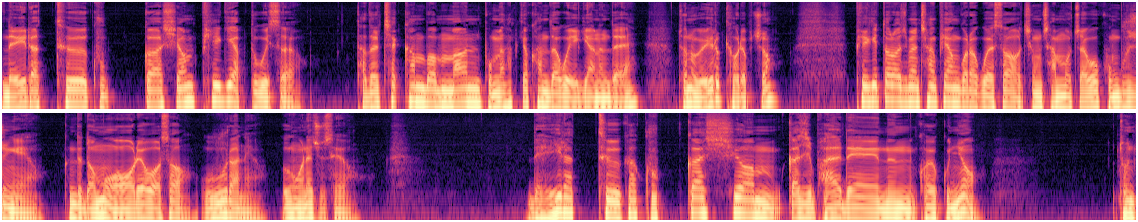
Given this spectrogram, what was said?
네일 아트 국가 시험 필기 앞두고 있어요. 다들 책 한 번만 보면 합격한다고 얘기하는데 저는 왜 이렇게 어렵죠? 필기 떨어지면 창피한 거라고 해서 지금 잠 못 자고 공부 중이에요. 근데 너무 어려워서 우울하네요. 응원해 주세요. 네일 아트가 국가 시험까지 봐야 되는 거였군요. 전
